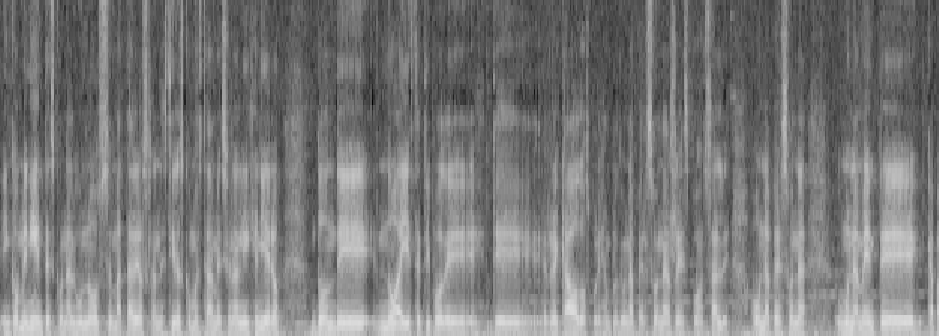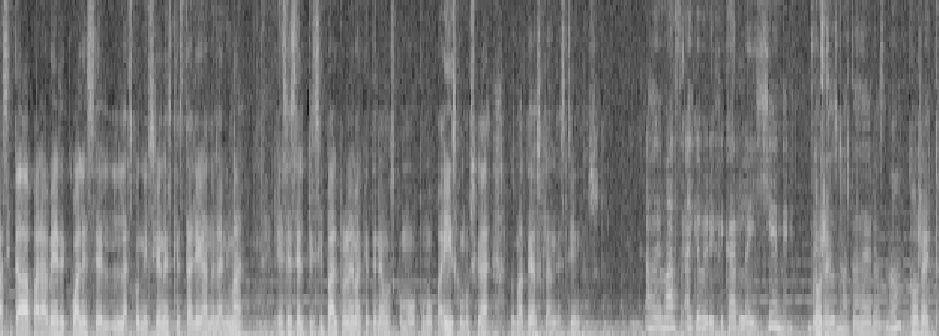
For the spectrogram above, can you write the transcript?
inconvenientes con algunos mataderos clandestinos, como estaba mencionando el ingeniero, donde no hay este tipo de, de recaudos, por ejemplo, de una persona responsable o una persona humanamente capacitada para ver cuáles son las condiciones que está llegando el animal. Ese es el principal problema que tenemos como, como país, como ciudad, los mataderos clandestinos. Además, hay que verificar la higiene de estos mataderos, ¿no? Correcto.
